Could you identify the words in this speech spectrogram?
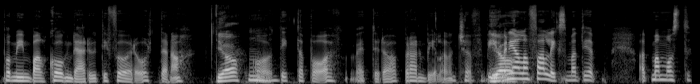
på min balkong där ute i förorten och, ja. och mm. titta på vet du då, brandbilarna kör förbi. Ja. Men i alla fall, liksom att, jag, att man måste...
